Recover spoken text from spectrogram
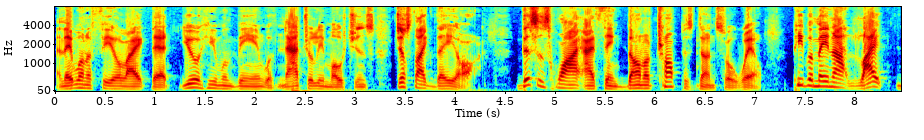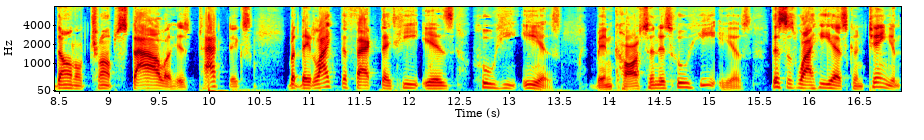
and they want to feel like that you're a human being with natural emotions, just like they are. This is why I think Donald Trump has done so well. People may not like Donald Trump's style or his tactics, but they like the fact that he is who he is. Ben Carson is who he is. This is why he has continued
